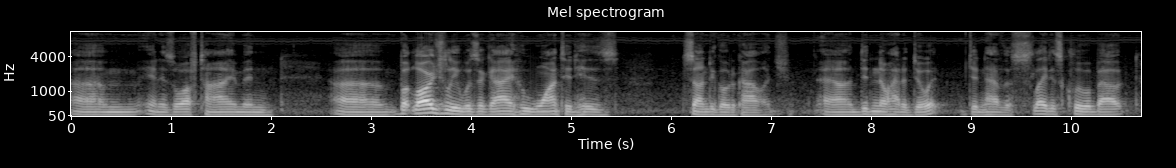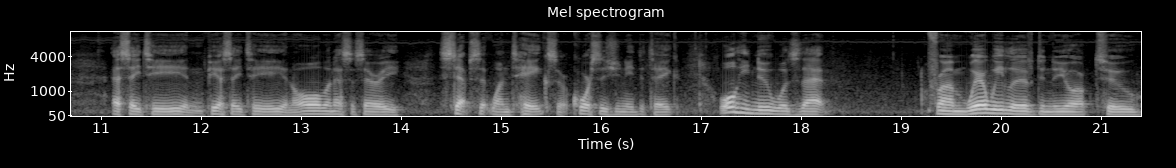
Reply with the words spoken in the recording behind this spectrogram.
in his off time, and uh, but largely was a guy who wanted his son to go to college. Uh, didn't know how to do it didn't have the slightest clue about SAT and PSAT and all the necessary steps that one takes or courses you need to take. All he knew was that from where we lived in New York to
